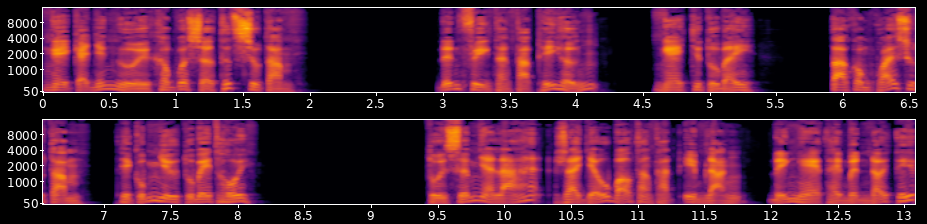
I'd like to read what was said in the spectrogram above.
Ngay cả những người không có sở thích sưu tầm. Đến phiên thằng Thạch thí hửng. Nghe chưa tụi bay? Tao không khoái sưu tầm thì cũng như tụi bay thôi. Tụi sớm nhà lá ra dấu bảo thằng Thạch im lặng để nghe thầy Minh nói tiếp.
